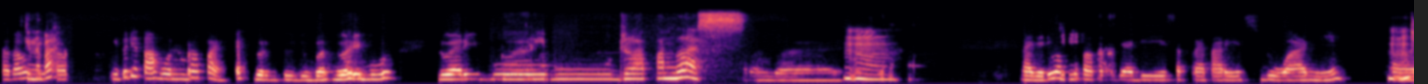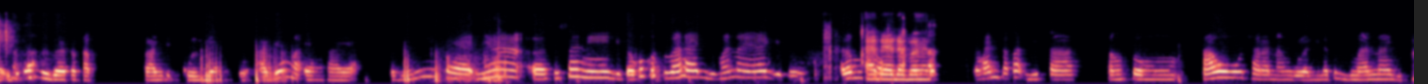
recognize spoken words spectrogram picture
Tahu Kenapa? itu di tahun berapa ya? Eh 2017 2000 2018. 2018. Mm -hmm. Nah, jadi waktu jadi, kakak jadi sekretaris dua nih, mm -hmm. uh, itu kan juga tetap lanjut kuliah tuh. Ada nggak yang kayak begini kayaknya uh, susah nih gitu. Aku kesusahan gimana ya gitu. Ada ada, ada banget. Kan kakak bisa langsung tahu cara nanggulanginnya tuh gimana gitu.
